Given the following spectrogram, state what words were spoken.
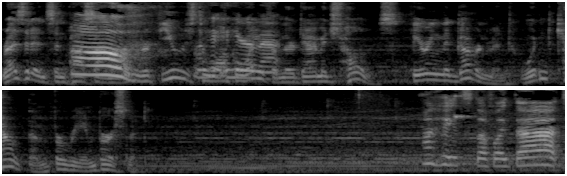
Residents in Oh. Pasaman refused to walk away that. from their damaged homes, fearing the government wouldn't count them for reimbursement. I hate stuff like that.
